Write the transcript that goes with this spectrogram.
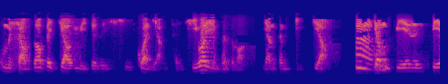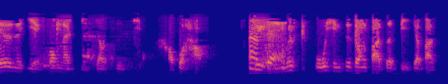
我们小时候被教育就是习惯养成，习惯养成什么？养成比较，嗯用别人别人的眼光来比较自己好不好？所嗯，以我们，会无形之中把这比较，把自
